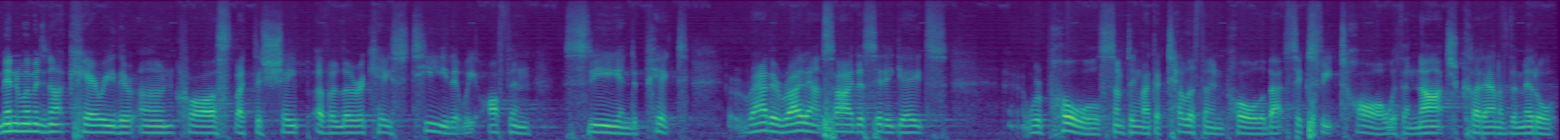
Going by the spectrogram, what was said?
Men and women did not carry their own cross like the shape of a lowercase t that we often see and depict. Rather, right outside the city gates were poles, something like a telephone pole, about six feet tall, with a notch cut out of the middle.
